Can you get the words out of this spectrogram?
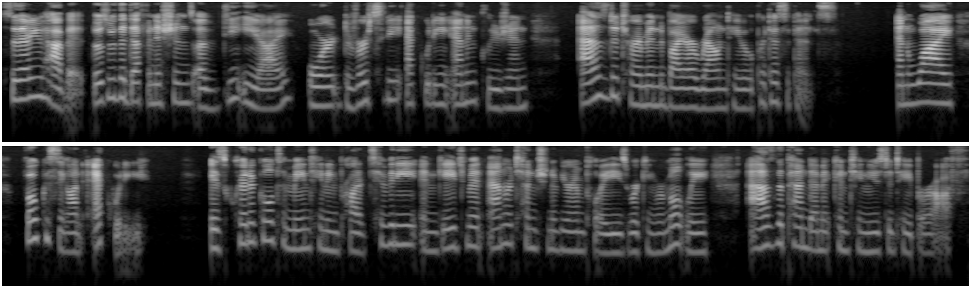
So, there you have it. Those are the definitions of DEI, or diversity, equity, and inclusion, as determined by our roundtable participants, and why focusing on equity is critical to maintaining productivity, engagement, and retention of your employees working remotely as the pandemic continues to taper off.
